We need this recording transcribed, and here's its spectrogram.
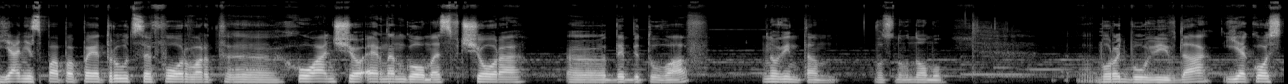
Яніс Папа Петру, це форвард. Е, Хуанчо Ернан Гомес вчора е, дебютував. Ну, він там в основному боротьбу вів, да? Є Кост,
